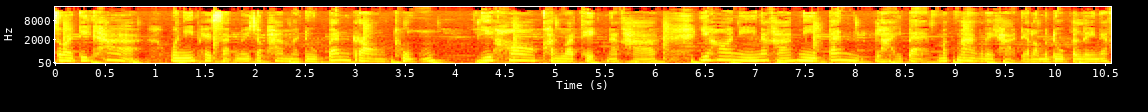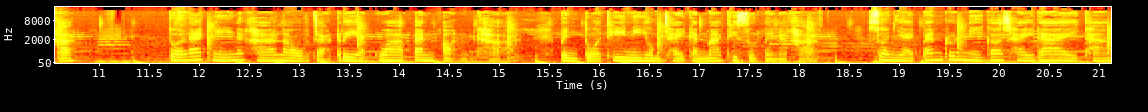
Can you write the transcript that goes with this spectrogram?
สวัสดีค่ะ วันนี้เภสัชนุ้ยจะพามาดูแป้นรองถุง ยี่ห้อ Convatec นะคะ ยี่ห้อนี้นะคะมีแป้นหลายแบบมาก ๆ เลยค่ะ เดี๋ยวเรามาดูกันเลยนะคะ ตัวแรกนี้นะคะเราจะเรียกว่าแป้นอ่อนค่ะ เป็นตัวที่นิยมใช้กันมากที่สุดเลยนะคะ ส่วนใหญ่แป้นรุ่นนี้ก็ใช้ได้ทั้ง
